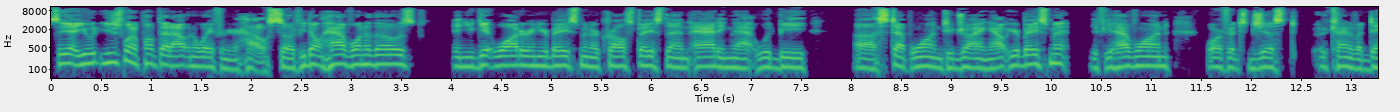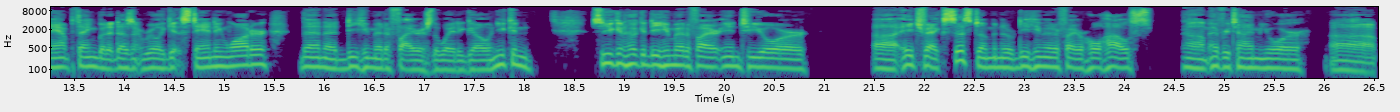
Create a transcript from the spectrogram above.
so yeah, you, you just want to pump that out and away from your house. So if you don't have one of those and you get water in your basement or crawl space, then adding that would be, uh, step one to drying out your basement if you have one, or if it's just kind of a damp thing, but it doesn't really get standing water, then a dehumidifier is the way to go. And you can, so you can hook a dehumidifier into your uh, HVAC system and it'll dehumidify your whole house um, every time you're, uh,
